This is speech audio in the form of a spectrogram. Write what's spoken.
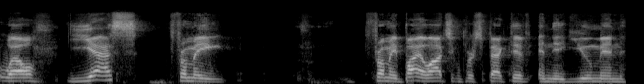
well, yes, from a from a biological perspective in the human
